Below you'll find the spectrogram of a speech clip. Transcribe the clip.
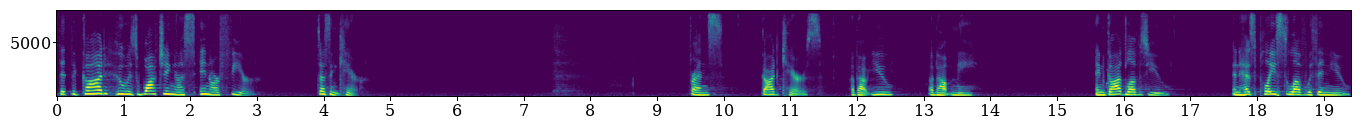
that the God who is watching us in our fear doesn't care? Friends, God cares about you, about me. And God loves you and has placed love within you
